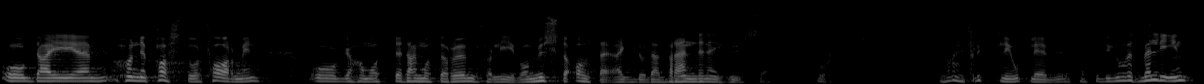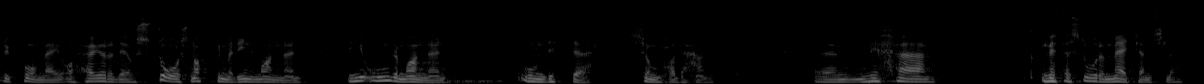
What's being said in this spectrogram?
Og de, eh, Han er pastor, far min, og måtte, de måtte rømme for livet og miste alt de eide, og de brente ned huset. vårt. Det var en fryktelig opplevelse. Altså, det gjorde et veldig inntrykk på meg å høre det, å stå og snakke med denne mannen, denne unge mannen om dette som hadde hendt. Eh, vi får, store medkjensler.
